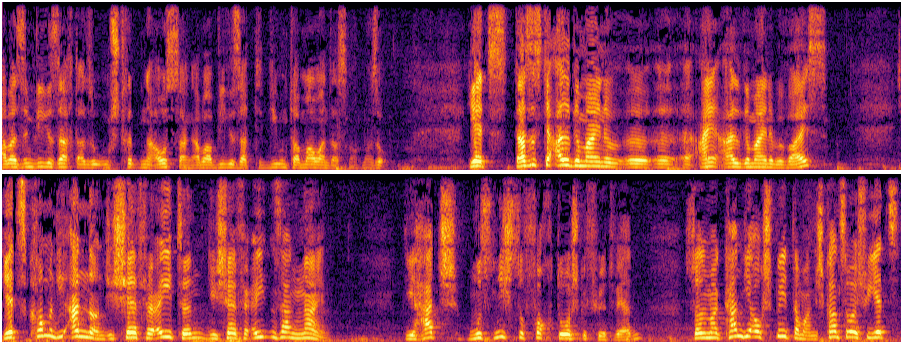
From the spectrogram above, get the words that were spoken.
Aber sind wie gesagt also umstrittene Aussagen, aber wie gesagt, die untermauern das nochmal so. Jetzt, das ist der allgemeine, äh, äh, allgemeine Beweis. Jetzt kommen die anderen, die Schäferiten. Die Schäferiten sagen, nein, die Hajj muss nicht sofort durchgeführt werden, sondern man kann die auch später machen. Ich kann zum Beispiel jetzt,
